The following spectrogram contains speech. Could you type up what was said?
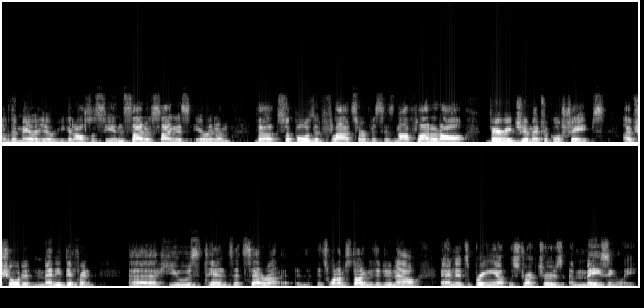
of the mare here, you can also see inside of sinus iridum, the supposed flat surface is not flat at all, very geometrical shapes. I've showed it many different uh, hues, tints, etc. It's what I'm starting to do now, and it's bringing out the structures amazingly.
